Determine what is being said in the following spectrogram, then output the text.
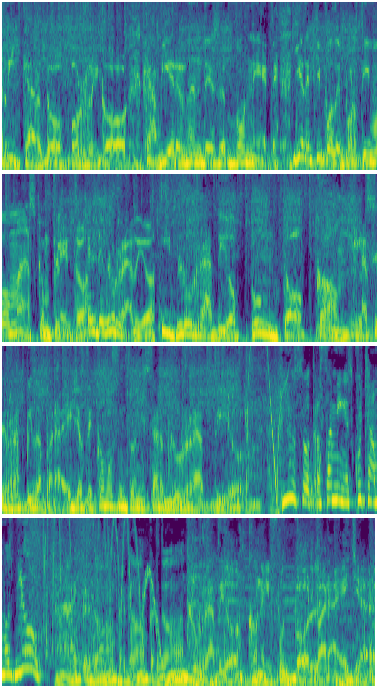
Ricardo Orrego. Javier Hernández Bonet. Y el equipo deportivo más completo. El de Blue Radio. Y BlueRadio.com. Clase rápida para ellas de cómo sintonizar Blue Radio. Nosotras también escuchamos Blue. Ay, perdón, perdón, perdón. Blue Radio, con el fútbol para ellas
